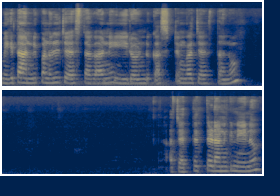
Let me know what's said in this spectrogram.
మిగతా అన్ని పనులు చేస్తా కానీ ఈ రెండు కష్టంగా చేస్తాను. ఆ చెత్త ఎత్తడానికి నేను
